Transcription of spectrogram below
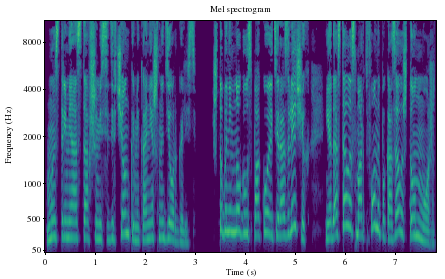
Мы с тремя оставшимися девчонками, конечно, дергались. Чтобы немного успокоить и развлечь их, я достала смартфон и показала, что он может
